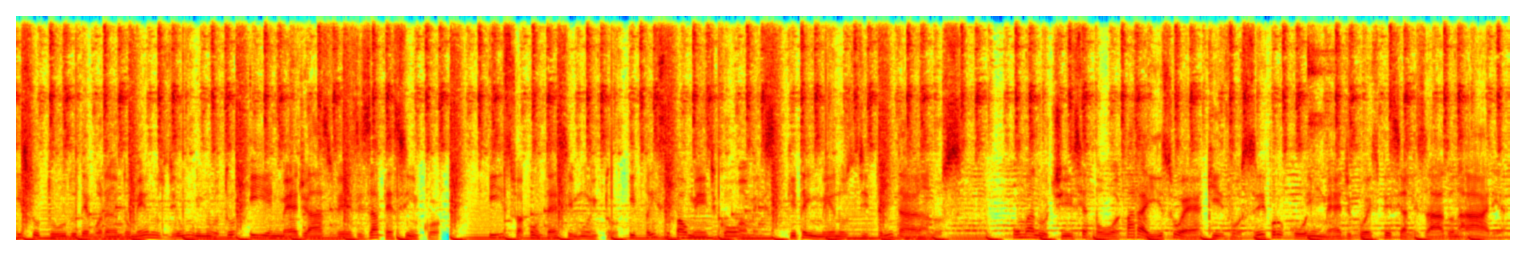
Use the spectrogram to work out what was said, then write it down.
isso tudo demorando menos de um minuto, e em média às vezes até 5. Isso acontece muito, e principalmente com homens, que têm menos de 30 anos. Uma notícia boa para isso é que você procure um médico especializado na área.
